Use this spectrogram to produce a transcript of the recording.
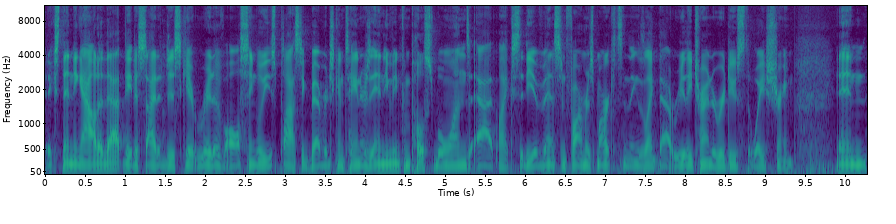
Extending out of that, they decided to just get rid of all single use plastic beverage containers and even compostable ones at like city events and farmers markets and things like that, really trying to reduce the waste stream and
